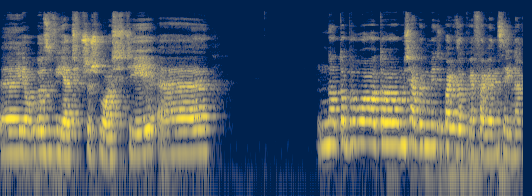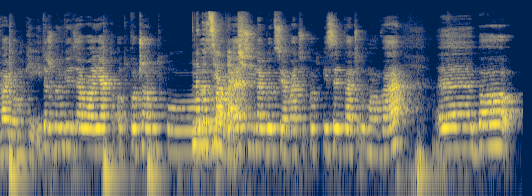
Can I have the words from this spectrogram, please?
e, ją rozwijać w przyszłości, e, no to było, to musiałabym mieć bardzo preferencyjne warunki i też bym wiedziała, jak od początku negocjować i negocjować i podpisywać umowę, e, bo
